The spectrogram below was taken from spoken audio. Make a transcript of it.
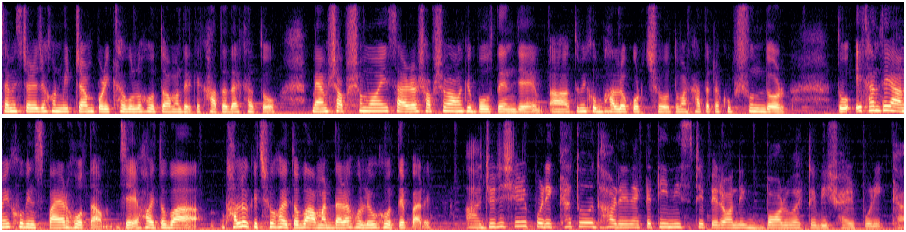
সেমিস্টারে যখন মিড টার্ম পরীক্ষাগুলো হতো আমাদেরকে খাতা দেখাতো। ম্যাম সবসময় স্যাররা সবসময় আমাকে বলতেন যে তুমি খুব ভালো করছ তোমার খাতাটা খুব সুন্দর। তো এখান থেকে আমি খুব ইন্সপায়ার হতাম যে হয়তো বা ভালো কিছু হয়তো বা আমার দ্বারা হলেও হতে পারে। জুডিশিয়ারি পরীক্ষা তো ধরেন একটা তিন স্টেপের অনেক বড় একটা বিষয়ের পরীক্ষা।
